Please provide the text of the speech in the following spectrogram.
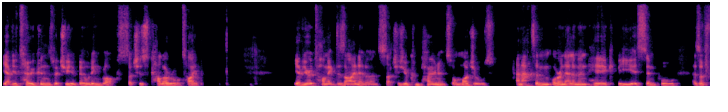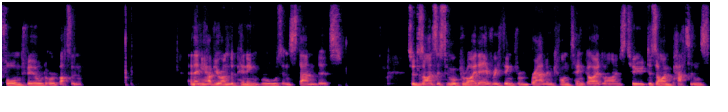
You have your tokens, which are your building blocks, such as color or type. You have your atomic design elements, such as your components or modules. An atom or an element here could be as simple as a form field or a button. And then you have your underpinning rules and standards. So design system will provide everything from brand and content guidelines to design patterns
